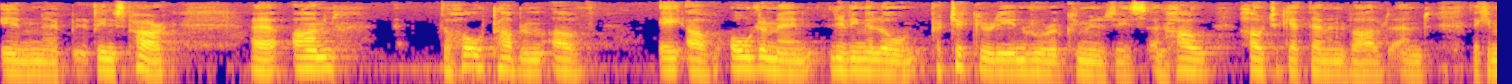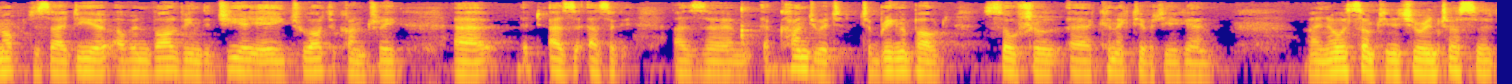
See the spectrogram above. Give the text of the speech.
in Phoenix Park on the whole problem of of older men living alone, particularly in rural communities, and how, how to get them involved. And they came up with this idea of involving the GAA throughout the country uh, as, as, a, as um, a, conduit to bring about social uh, connectivity again. I know it's something that you're interested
